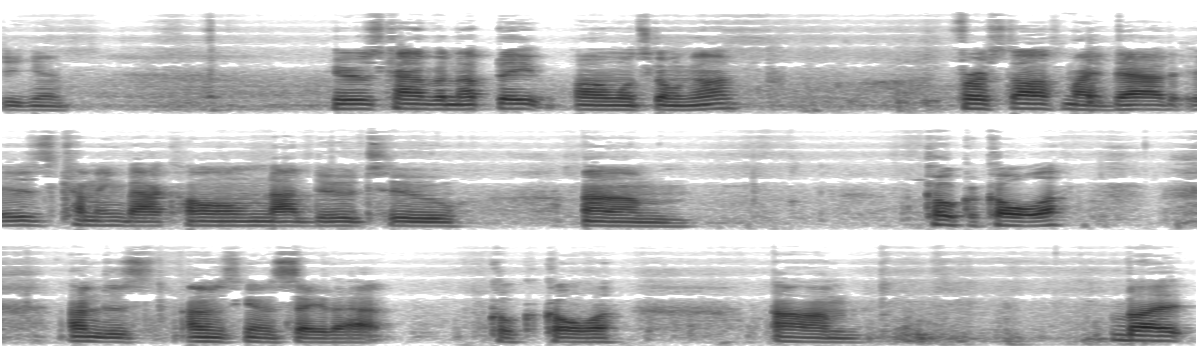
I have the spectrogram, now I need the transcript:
again. Here's kind of an update on what's going on. First off, my dad is coming back home, not due to um, Coca-Cola. I'm just I'm just gonna say that Coca-Cola. Um, but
